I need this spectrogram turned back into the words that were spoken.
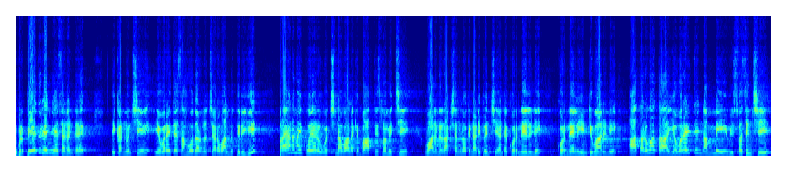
ఇప్పుడు పేతురు ఏం చేశాడంటే ఇక్కడ నుంచి ఎవరైతే సహోదరులు వచ్చారో వాళ్ళు తిరిగి ప్రయాణమైపోయారు. వచ్చిన వాళ్ళకి బాప్తిస్మం ఇచ్చి వాళ్ళని రక్షణలోకి నడిపించి అంటే కొర్నేలిని కొర్నేలి ఇంటి వారిని ఆ తరువాత ఎవరైతే నమ్మి విశ్వసించి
